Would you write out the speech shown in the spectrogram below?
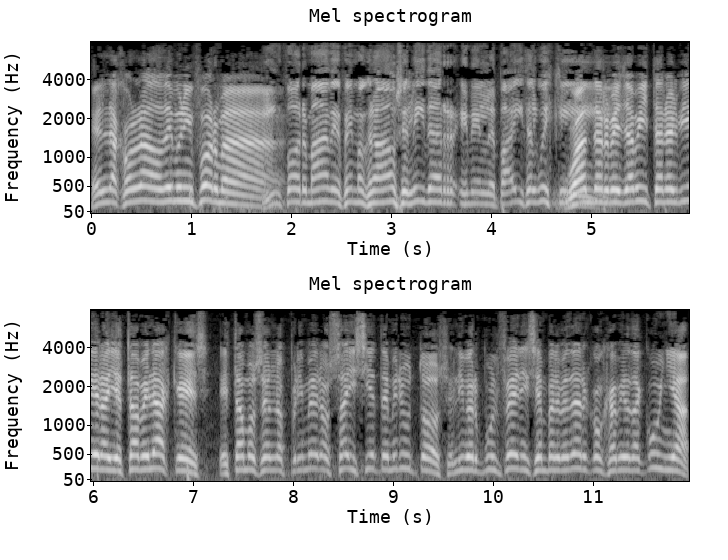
en la jornada. Deme un informa. Informa de Femo Kraus, el líder en el país del whisky. Wander Bellavista en el Viera y está Velázquez. Estamos en los primeros 6-7 minutos. Liverpool Fénix en Belvedere con Javier Dacuña.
